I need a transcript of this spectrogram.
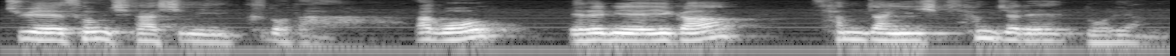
주의 성실하심이 크도다라고 에레미야 예가 3장 23절에 노래합니다.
